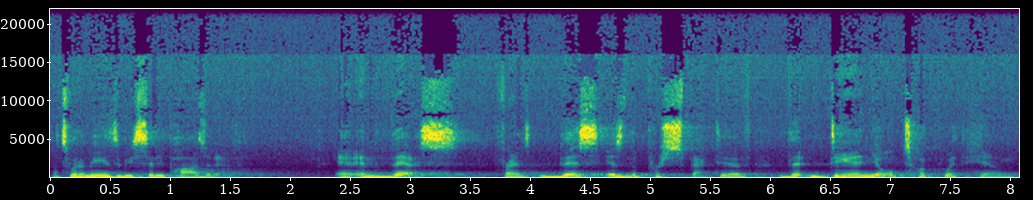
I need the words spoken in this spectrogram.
That's what it means to be city positive. And, and this, friends, this is the perspective that Daniel took with him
